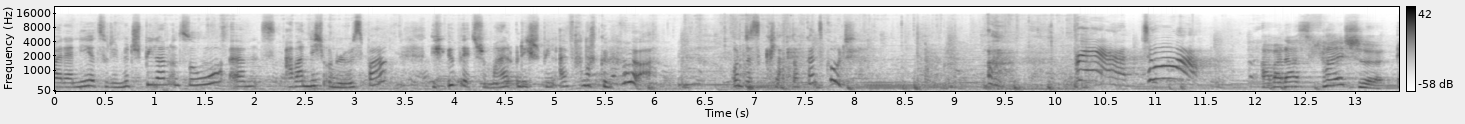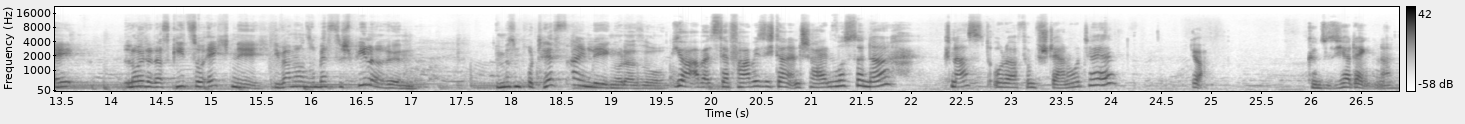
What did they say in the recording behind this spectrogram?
bei der Nähe zu den Mitspielern und so. Ähm, ist aber nicht unlösbar. Ich übe jetzt schon mal und ich spiele einfach nach Gehör. Und das klappt auch ganz gut. Bam! Tor! Aber das Falsche. Ey, Leute, das geht so echt nicht. Die war mal unsere beste Spielerin. Wir müssen Protest einlegen oder so. Ja, aber als der Fabi sich dann entscheiden musste, ne? Knast oder Fünf-Sterne-Hotel? Ja, können Sie sich ja denken, ne?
